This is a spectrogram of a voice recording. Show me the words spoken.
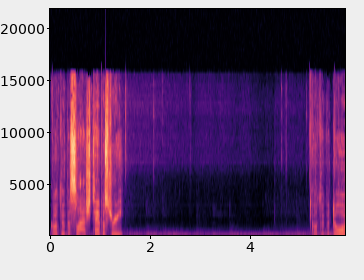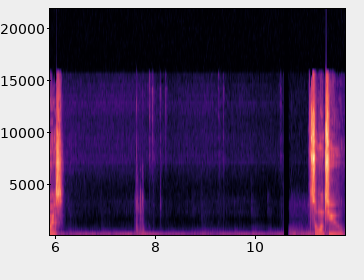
go through the slash tapestry, go through the doors, So once you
